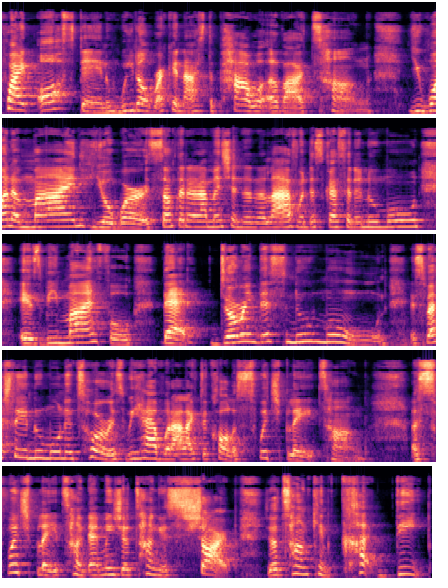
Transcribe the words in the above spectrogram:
quite often we don't recognize the power of our tongue. You want to mind your words. Something that I mentioned in the live when discussing the new moon is be mindful that during this new moon, especially a new moon in Taurus, we have what I like to call a switchblade tongue. A switchblade tongue, that means your tongue is sharp. Your tongue can cut deep.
